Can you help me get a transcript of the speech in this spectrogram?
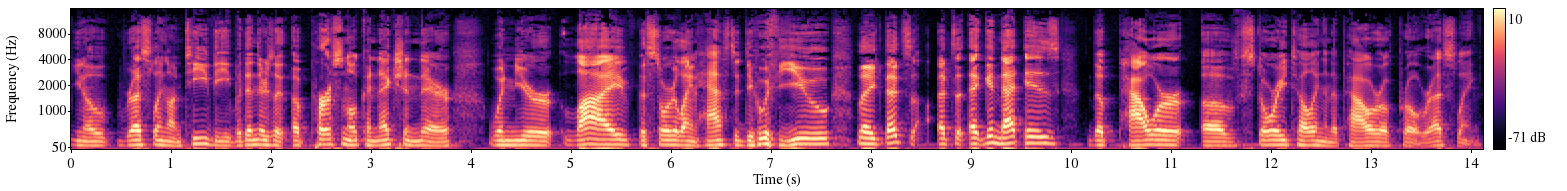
you know wrestling on TV, but then there's a, a personal connection there when you're live. The storyline has to do with you. Like that's that's again that is the power of storytelling and the power of pro wrestling,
